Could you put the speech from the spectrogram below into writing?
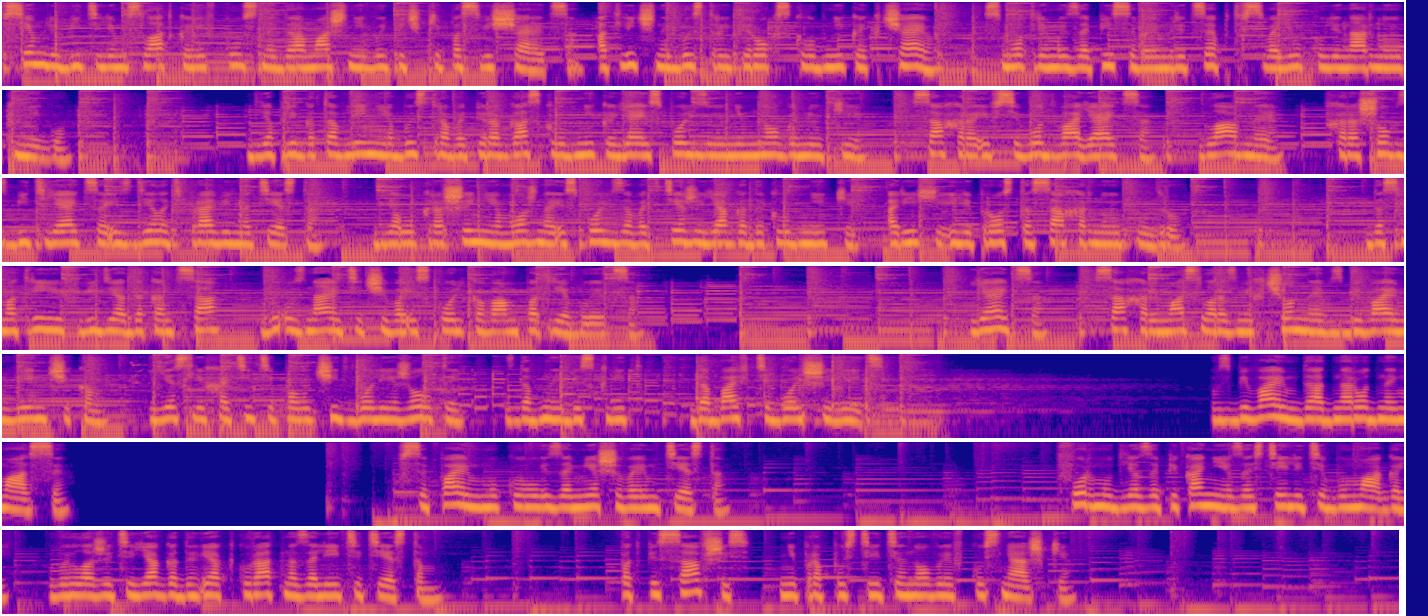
Всем любителям сладкой и вкусной домашней выпечки посвящается. Отличный быстрый пирог с клубникой к чаю. Смотрим и записываем рецепт в свою кулинарную книгу. Для приготовления быстрого пирога с клубникой я использую немного муки, сахара и всего 2 яйца. Главное, хорошо взбить яйца и сделать правильно тесто. Для украшения можно использовать те же ягоды клубники, орехи или просто сахарную пудру. Досмотрев видео до конца, вы узнаете чего и сколько вам потребуется. Яйца, сахар и масло размягченное взбиваем венчиком, если хотите получить более желтый, сдобный бисквит, добавьте больше яиц. Взбиваем до однородной массы. Всыпаем муку и замешиваем тесто. Форму для запекания застелите бумагой, выложите ягоды и аккуратно залейте тестом. Подписавшись, не пропустите новые вкусняшки.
